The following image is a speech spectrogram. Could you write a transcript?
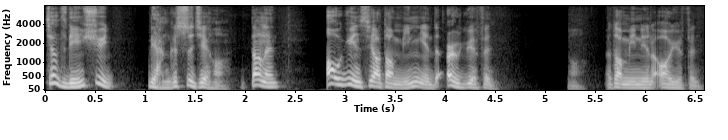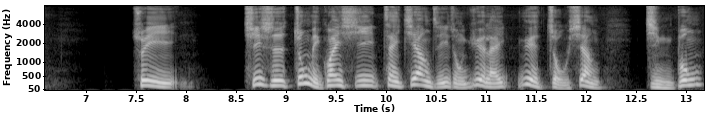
这样子连续两个事件哈。当然，奥运是要到明年的二月份哦，要到明年的二月份。所以，其实中美关系在这样子一种越来越走向紧绷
